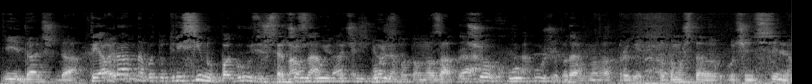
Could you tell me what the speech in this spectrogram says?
И дальше, да. Ты Поэтому, обратно в эту трясину погрузишься Причем назад. будет да, очень начнешь. больно потом назад. Да, Еще ху- да, хуже потом да. назад прыгать. Потому что очень сильно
